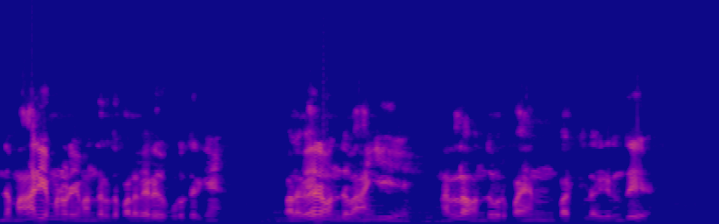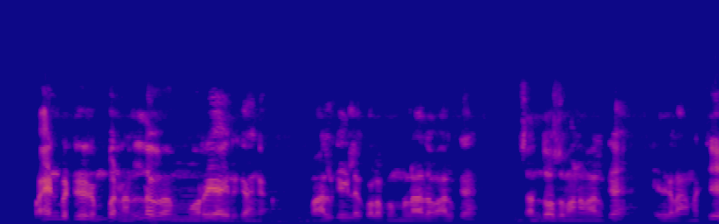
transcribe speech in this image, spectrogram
இந்த மாரியம்மனுடைய மந்திரத்தை பல பேருக்கு கொடுத்துருக்கேன். பல பேரை வந்து வாங்கி நல்லா வந்து ஒரு பயன்பாட்டில் இருந்து பயன்பெற்று ரொம்ப நல்ல முறையாக இருக்காங்க. வாழ்க்கையில் குழப்பமில்லாத வாழ்க்கை சந்தோஷமான வாழ்க்கை இதுகளை அமைச்சு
